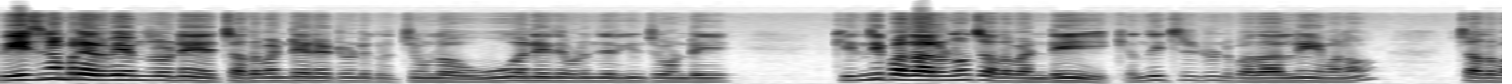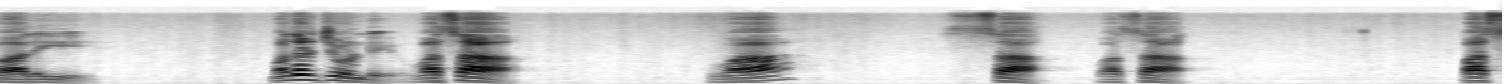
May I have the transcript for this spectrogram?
పేజ్ నెంబర్ ఇరవై ఎనిమిదిలోనే చదవండి అనేటువంటి కృత్యంలో ఊ అనేది ఇవ్వడం జరిగింది చూడండి. కింది పదాలను చదవండి. కింద ఇచ్చినటువంటి పదాలని మనం చదవాలి. మొదటి చూడండి. వస. వ స. వస. పస.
